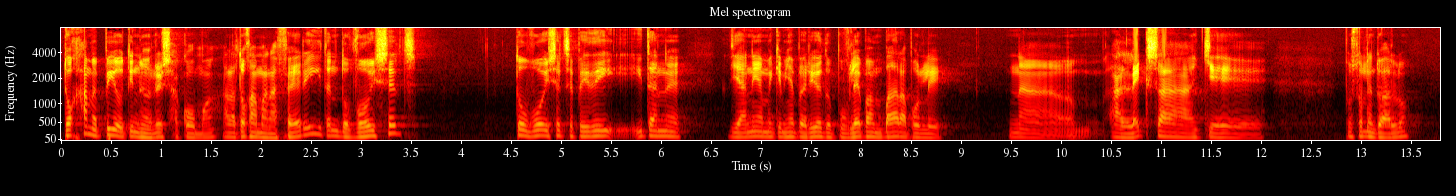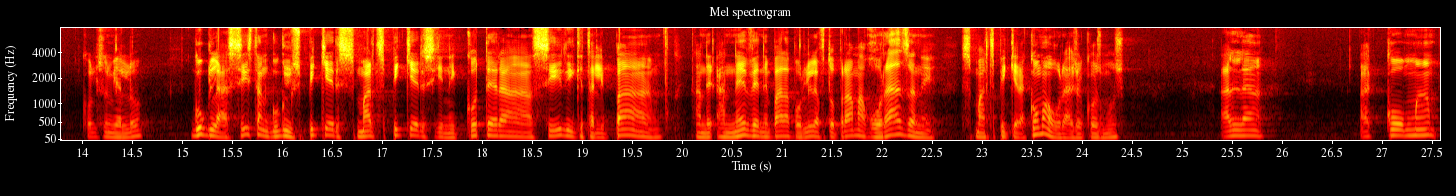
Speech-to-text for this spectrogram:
το είχαμε πει ότι είναι νωρίς ακόμα, αλλά το είχαμε αναφέρει. Ήταν το voice search. Το voice search, επειδή ήταν διανύαμε και μια περίοδο που βλέπαμε πάρα πολύ να Alexa και. Πώς το λένε το άλλο, κόλλησε στο μυαλό. Google Assistant, Google Speakers, Smart Speakers, γενικότερα Siri κτλ. Ανέβαινε πάρα πολύ αυτό το πράγμα. Αγοράζανε Smart Speaker. Ακόμα αγοράζει ο κόσμος αλλά ακόμα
